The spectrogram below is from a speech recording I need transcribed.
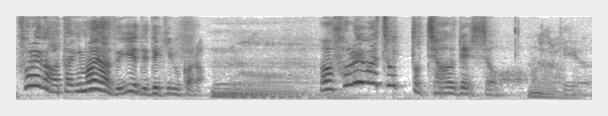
それが当たり前なんですよ家でできるから、あそれはちょっとちゃうでしょうっていう、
